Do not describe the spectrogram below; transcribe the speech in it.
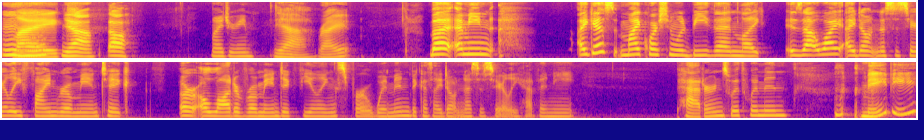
Mm-hmm. Like Yeah. Oh, my dream. yeah, right? But I mean, I guess my question would be then like, is that why I don't necessarily find romantic or a lot of romantic feelings for women because I don't necessarily have any patterns with women? Maybe.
